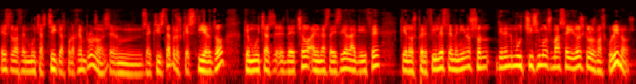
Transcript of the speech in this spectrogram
esto lo hacen muchas chicas, por ejemplo, no es ser mm, sexista, pero es que es cierto que muchas, eh, de hecho, hay una estadística en la que dice que los perfiles femeninos son, tienen muchísimos más seguidores que los masculinos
